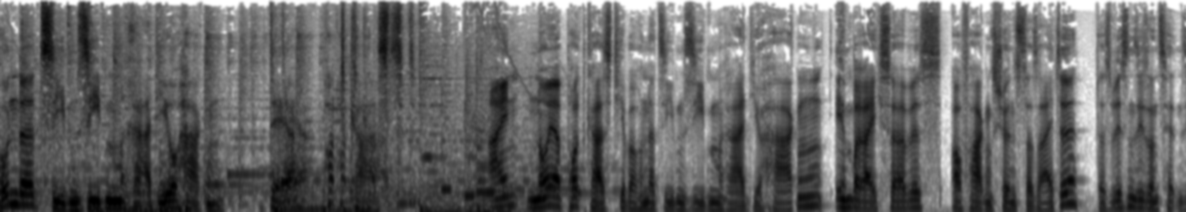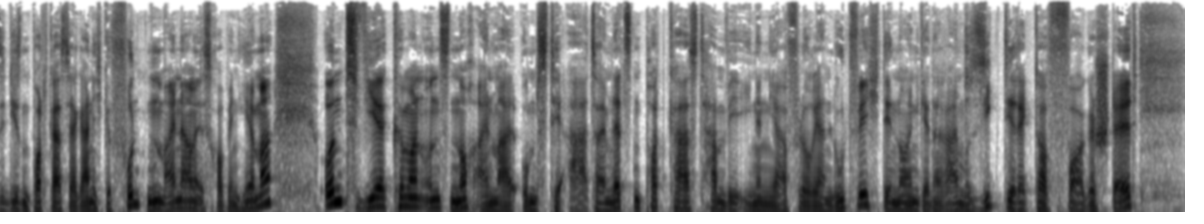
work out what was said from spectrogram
1077 Radio Hagen, der Podcast. Ein neuer Podcast hier bei 1077 Radio Hagen im Bereich Service auf Hagens schönster Seite. Das wissen Sie, sonst hätten Sie diesen Podcast ja gar nicht gefunden. Mein Name ist Robin Hirmer und wir kümmern uns noch einmal ums Theater. Im letzten Podcast haben wir Ihnen ja Florian Ludwig, den neuen Generalmusikdirektor, vorgestellt.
